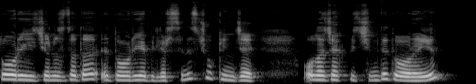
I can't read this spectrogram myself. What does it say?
doğrayıcınızda da doğrayabilirsiniz. Çok ince olacak biçimde doğrayın.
